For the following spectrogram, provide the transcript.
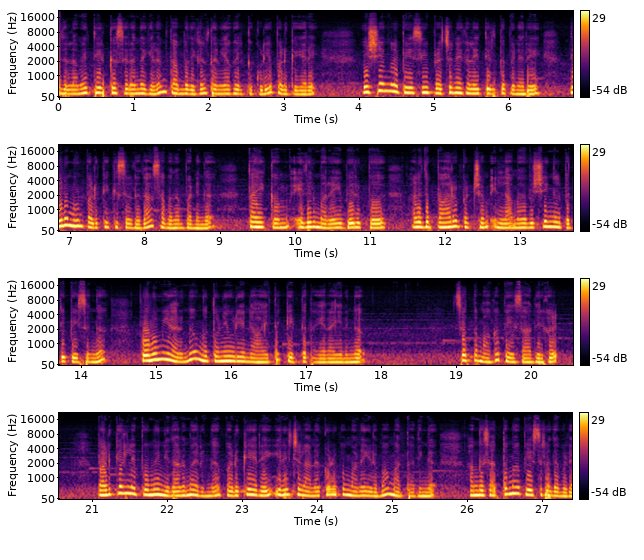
இதெல்லாமே தீர்க்க சிறந்த இடம் தம்பதிகள் தனியாக இருக்கக்கூடிய படுக்கையறை விஷயங்களை பேசி பிரச்சனைகளை தீர்த்த பின்னரே தினமும் படுக்கைக்கு செல்றதா சபதம் பண்ணுங்க. தயக்கம் எதிர்மறை வெறுப்பு அல்லது பாரபட்சம் இல்லாமல் விஷயங்கள் பற்றி பேசுங்க. பொறுமையாக இருங்க உங்கள் துணையுடைய நியாயத்தை கேட்க தயாராகிருங்க சத்தமாக பேசாதீர்கள். படுக்கையில் எப்போவுமே நிதானமாக இருங்க. படுக்கையறை இறைச்சலான குழப்பமான இடமாக மாற்றாதீங்க அங்கே சத்தமாக பேசுகிறத விட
